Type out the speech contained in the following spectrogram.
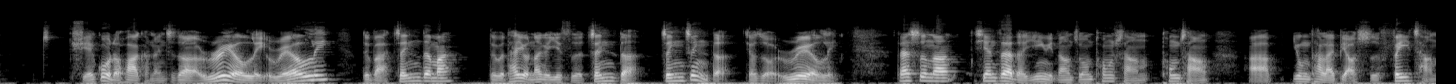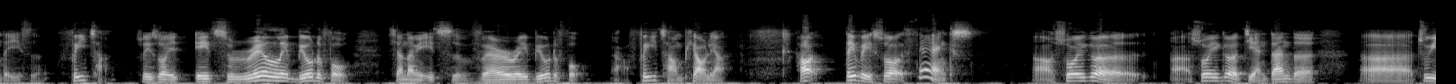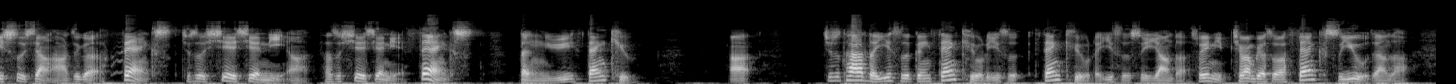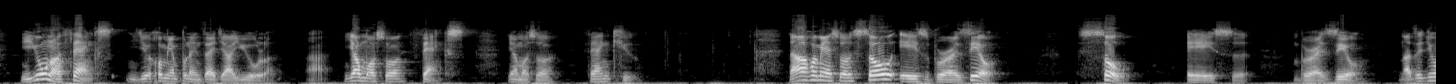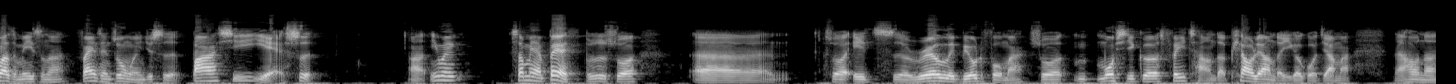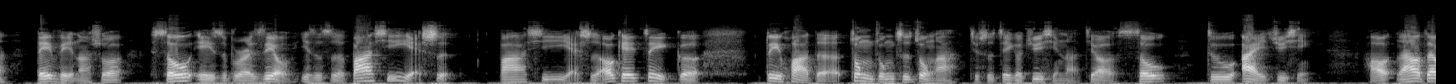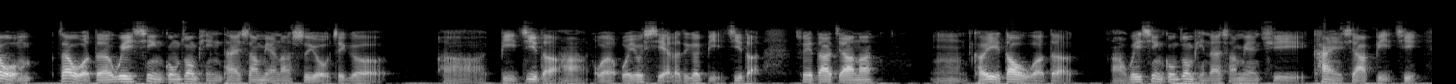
学过的话，可能知道 really really 对吧？真的吗？对吧？它有那个意思，真的真正的叫做 really。但是呢，现在的英语当中通常通常啊用它来表示非常的意思，非常。所以说，it's really beautiful，相当于 it's very beautiful 啊，非常漂亮。好，David 说 thanks 啊，说一个啊，说一个简单的啊注意事项啊，这个 thanks 就是谢谢你啊，它是谢谢你，thanks 等于 thank you 啊。就是它的意思跟 thank you 的意思，thank you 的意思是一样的，所以你千万不要说 thanks you 这样子啊，你用了 thanks，你就后面不能再加 you 了啊，要么说 thanks，要么说 thank you。然后后面说 so is Brazil，so is Brazil，那这句话什么意思呢？翻译成中文就是巴西也是啊，因为上面 Beth 不是说呃。说 It's really beautiful 吗？说墨西哥非常的漂亮的一个国家吗？然后呢，David 呢说 So is Brazil，意思是巴西也是，巴西也是。OK，这个对话的重中之重啊，就是这个句型呢，叫 So do I 句型。好，然后在我们在我的微信公众平台上面呢是有这个啊笔记的哈，我我有写了这个笔记的，所以大家呢。嗯，可以到我的啊微信公众平台上面去看一下笔记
